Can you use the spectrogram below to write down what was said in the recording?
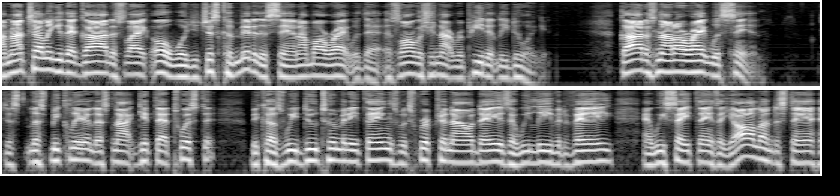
I'm not telling you that god is like oh well you just committed a sin. I'm all right with that as long as you're not repeatedly doing it. God is not all right with sin. Just let's be clear. Let's not get that twisted because we do too many things with scripture nowadays and we leave it vague and we say things that y'all understand.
